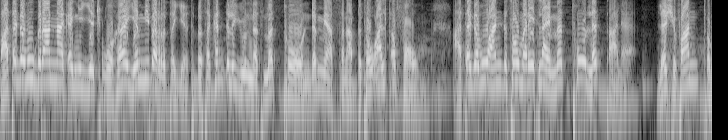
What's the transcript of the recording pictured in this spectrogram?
ባጠገቡ ግራና ቀኝ እየጮኸ የሚበር ጥይት በሰከንድ ልዩነት መጥቶ እንደሚያሰናብተው አልጠፋውም። አጠገቡ አንድ ሰው መሬት ላይ መጥቶ ለጥ አለ። ለሽፋን ጥሩ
